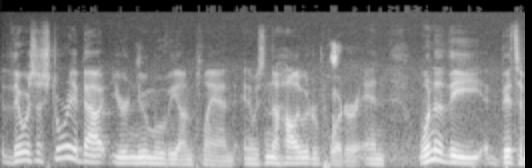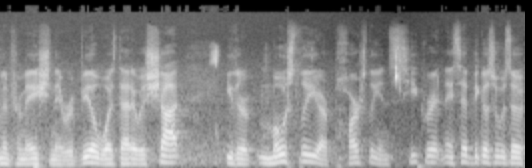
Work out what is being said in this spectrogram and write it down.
There was a story about your new movie Unplanned, and it was in the Hollywood Reporter. And one of the bits of information they revealed was that it was shot either mostly or partially in secret. And they said because it was a,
